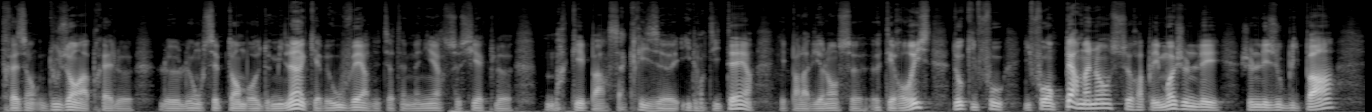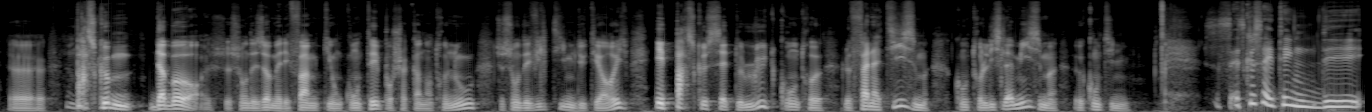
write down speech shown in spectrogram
13 euh, ans, 12 ans après le, le, 11 septembre 2001, qui avait ouvert d'une certaine manière ce siècle marqué par sa crise identitaire et par la violence euh, terroriste. Donc il faut, il faut en permanence se rappeler. Moi, je ne les, je ne les oublie pas. Euh, parce que d'abord, ce sont des hommes et des femmes qui ont compté pour chacun d'entre nous, ce sont des victimes du terrorisme, et parce que cette lutte contre le fanatisme, contre l'islamisme, continue. Est-ce que ça a été une des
